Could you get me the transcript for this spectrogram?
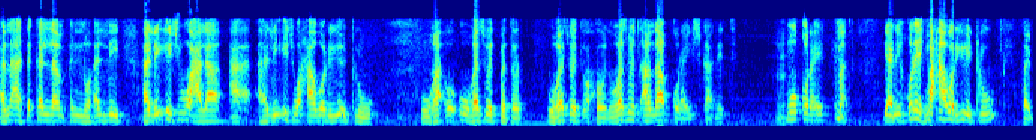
آه. أنا أتكلم إنه هل هل إجوا على هل إجوا حاولوا يقتلوه. وغ- وغزوة بدر وغزوة أحد وغزوة الأعناق قريش كانت. مو قريش ما يعني قريش ما حاولوا يقتلوه. طيب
